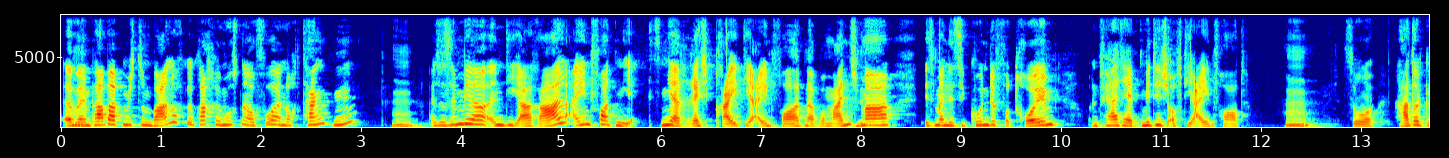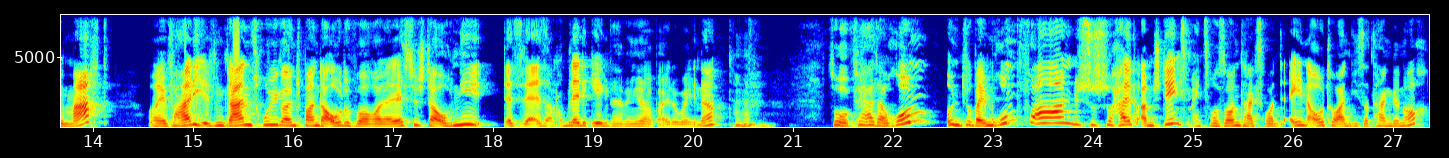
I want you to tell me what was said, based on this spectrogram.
Äh, Mhm. Mein Papa hat mich zum Bahnhof gebracht, wir mussten auch vorher noch tanken. Hm? Also sind wir in die Aral-Einfahrten, die sind ja recht breit, die Einfahrten, aber manchmal ist man eine Sekunde verträumt und fährt halt mittig auf die Einfahrt. Hm? So, hat er gemacht. Und mein Vati ist ein ganz ruhiger, entspannter Autofahrer. Der lässt sich da auch nie, also der ist ja komplette Gegenteil von mir, by the way, ne? Mhm. So, fährt er rum und so beim Rumfahren, ist es so halb am Stehen. Ich meine, zwar sonntags war ein Auto an dieser Tanke noch.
